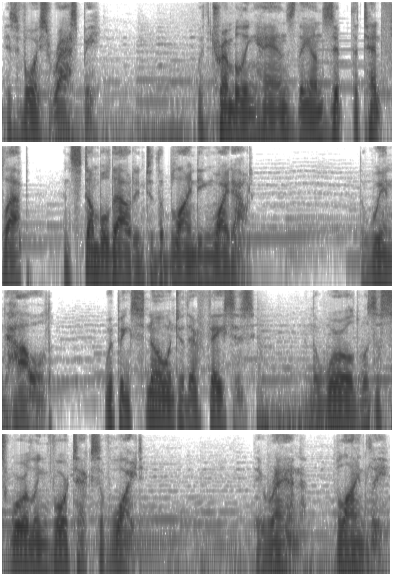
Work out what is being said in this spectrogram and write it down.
his voice raspy. With trembling hands, they unzipped the tent flap and stumbled out into the blinding whiteout. The wind howled, whipping snow into their faces, and the world was a swirling vortex of white. They ran, blindly,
